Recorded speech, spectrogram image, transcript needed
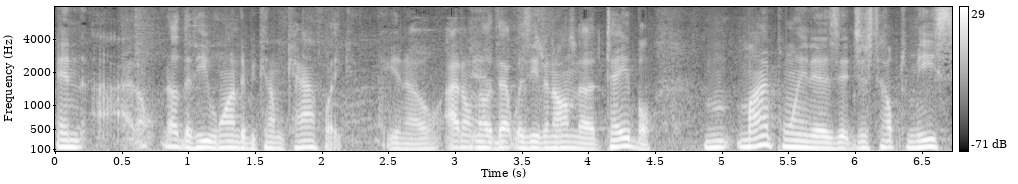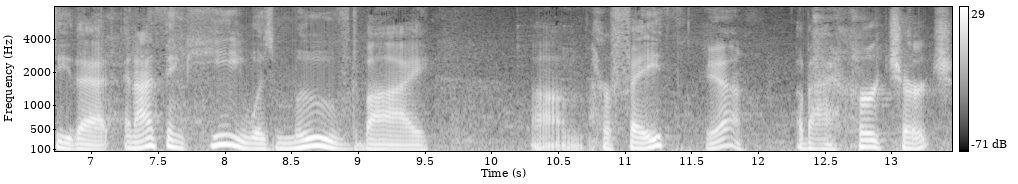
and I don't know that he wanted to become Catholic. You know, I don't know if that was even on the table. M- my point is, it just helped me see that, and I think he was moved by um, her faith Yeah. about her church.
